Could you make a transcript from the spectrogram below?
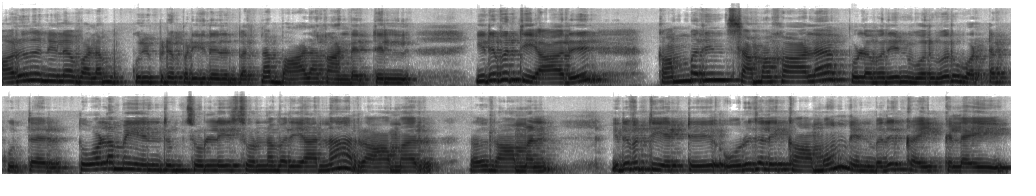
மருத நில வளம் குறிப்பிடப்படுகிறதுன்னு பார்த்தீங்கன்னா பாலகாண்டத்தில். இருபத்தி ஆறு கம்பரின் சமகால புலவரின் ஒருவர் ஒட்டக்கூத்தர். தோழமை என்றும் சொல்லை சொன்னவர் யார்னா ராமர் ராமன். இருபத்தி எட்டு ஒருதலை காமம் என்பது கைக்கிளை.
